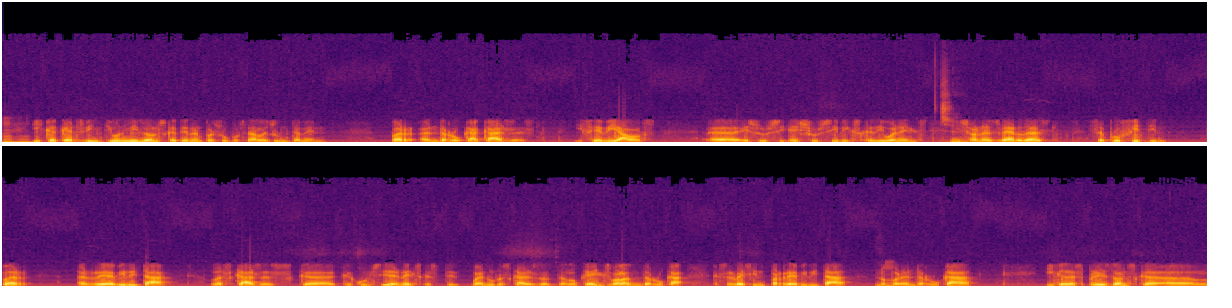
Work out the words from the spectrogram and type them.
uh -huh. i que aquests 21 milions que tenen pressupostat l'Ajuntament per enderrocar cases i fer vials, eh, eixos, eixos cívics que diuen ells, Sí. i zones verdes, s'aprofitin per rehabilitar les cases que, que consideren ells que, bueno, les cases de, de lo que ells volen enderrocar, que serveixin per rehabilitar, no per enderrocar, i que després, doncs, que el,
